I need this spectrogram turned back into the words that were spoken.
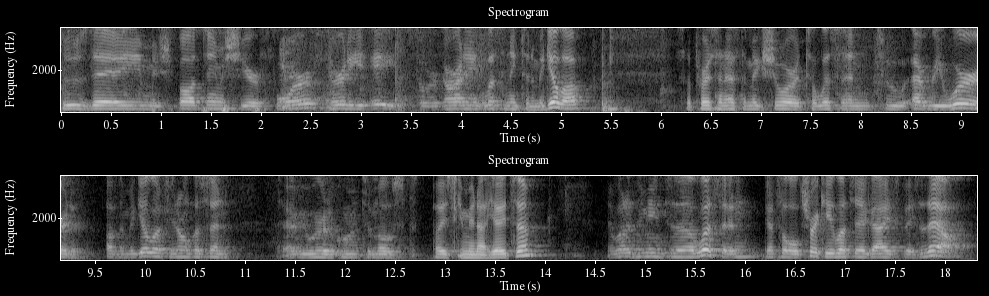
Tuesday, Mishpatim, Shir 4, 38. So, regarding listening to the Megillah, so a person has to make sure to listen to every word of the Megillah. If you don't listen to every word according to most Paiskim, you're not Yaitse. And what does it mean to listen? Gets a little tricky. Let's say a guy spaces out.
